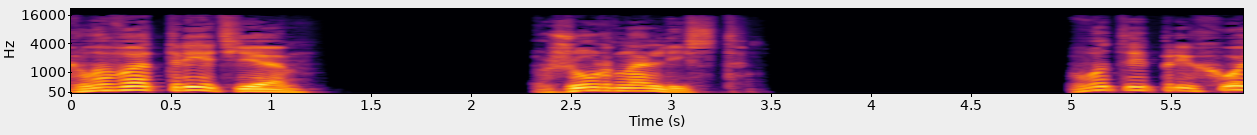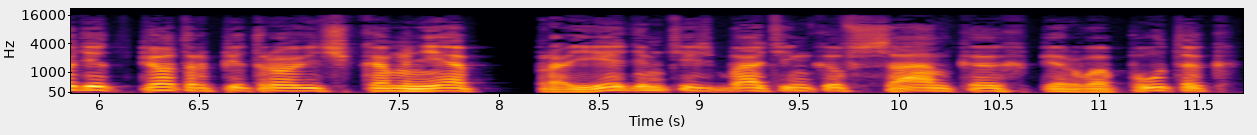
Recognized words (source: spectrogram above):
Глава третья. Журналист. Вот и приходит Петр Петрович ко мне, проедемтесь, батенька, в санках, первопуток.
